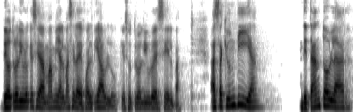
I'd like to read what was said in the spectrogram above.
de otro libro que se llama Mi alma se la dejo al diablo, que es otro libro de selva. Hasta que un día, de tanto hablar,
